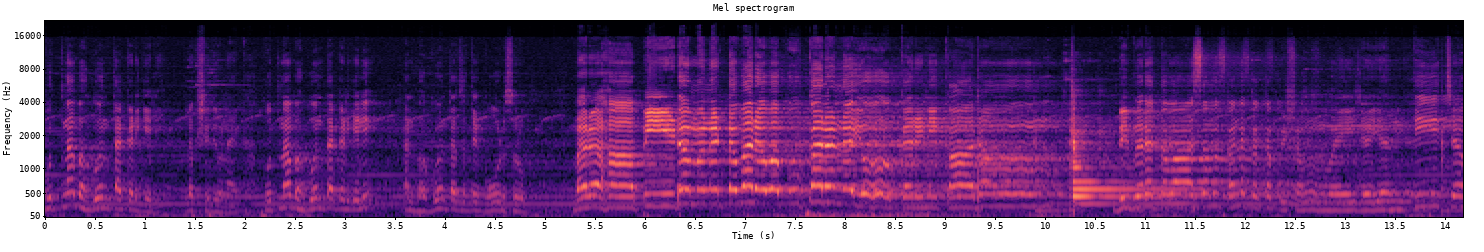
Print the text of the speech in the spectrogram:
पुतना भगवंताकडे गेली. लक्ष देऊन ऐका पुतना भगवंताकडे गेली आणि भगवंताचं ते गोड स्वरूप. बर हा पीड मनट वर कर्ण यो कर्णिकारम बिभरत वासम कनक कपिशम वैजयंती च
